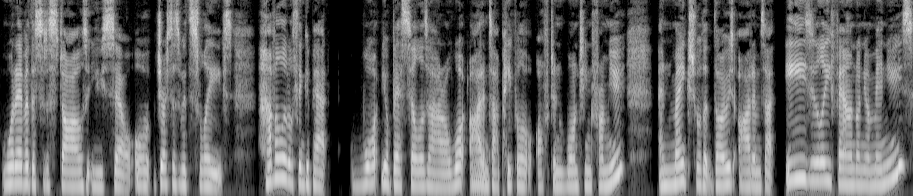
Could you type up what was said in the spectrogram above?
whatever the sort of styles that you sell or dresses with sleeves. Have a little think about what your best sellers are or what items are people are often wanting from you and make sure that those items are easily found on your menus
